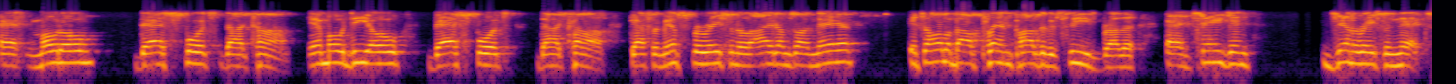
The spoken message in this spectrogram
at modo-sports.com. M-O-D-O sports.com. Got some inspirational items on there. It's all about planting positive seeds, brother, and changing generation next,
